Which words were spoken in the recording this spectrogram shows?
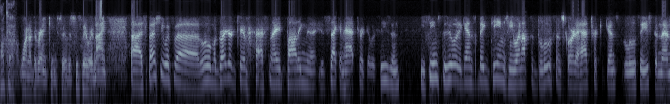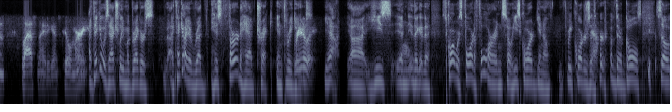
Okay. Uh, one of the ranking services, they were nine. Uh, especially with uh, little McGregor kid last night potting the, his second hat trick of the season. He seems to do it against big teams. He went up to Duluth and scored a hat trick against Duluth East, and then last night against Hill Murray. I think it was actually McGregor's. I think I had read his third hat trick in three games. Really? Yeah. Uh, he's and the, the score was four to four, and so he scored you know three quarters of, their, of their goals. So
